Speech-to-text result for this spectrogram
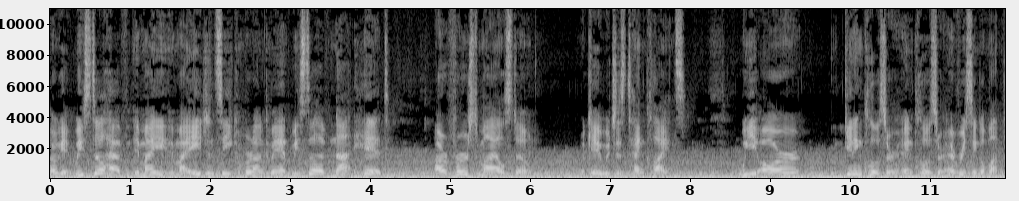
Okay, we still have in my in my agency Convert on Command, we still have not hit our first milestone, okay, which is 10 clients we are getting closer and closer every single month,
